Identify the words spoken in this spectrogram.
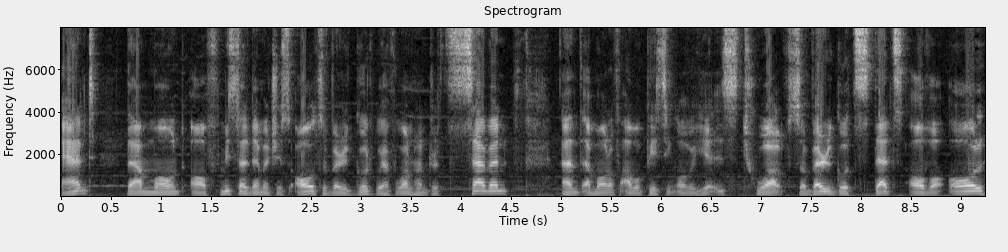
And The amount of missile damage is also very good. We have 107 and the amount of armor piercing over here is 12. So very good stats overall.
